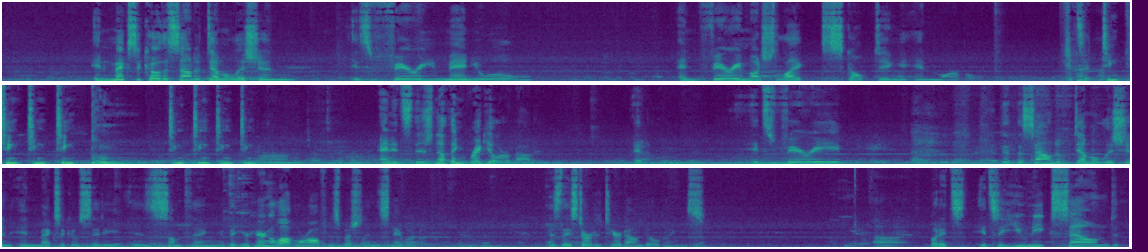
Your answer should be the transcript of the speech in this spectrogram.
in Mexico, the sound of demolition is very manual and very much like sculpting in marble. It's a tink, tink, tink, ting, boom, ting, ting, ting, ting, uh-huh. boom, and it's there's nothing regular about it. It it's very the, the sound of demolition in Mexico City is something that you're hearing a lot more often, especially in this neighborhood, as they start to tear down buildings. Uh, but it's it's a unique sound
